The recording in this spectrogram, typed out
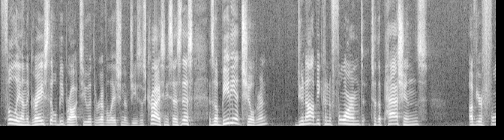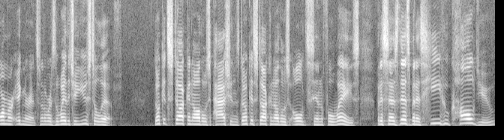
fully on the grace that will be brought to you at the revelation of Jesus Christ. And he says this As obedient children, do not be conformed to the passions of your former ignorance. In other words, the way that you used to live. Don't get stuck in all those passions. Don't get stuck in all those old sinful ways. But it says this But as he who called you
